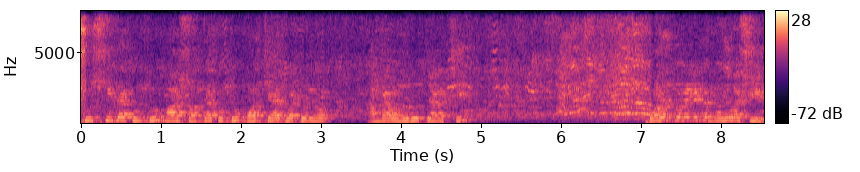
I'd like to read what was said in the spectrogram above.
সুস্মিতা কুণ্ডু মা সন্ধ্যা কুণ্ডু মঞ্চে আসবার জন্য আমরা অনুরোধ জানাচ্ছি। বরণ করে নেবে মহুয়া শীল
